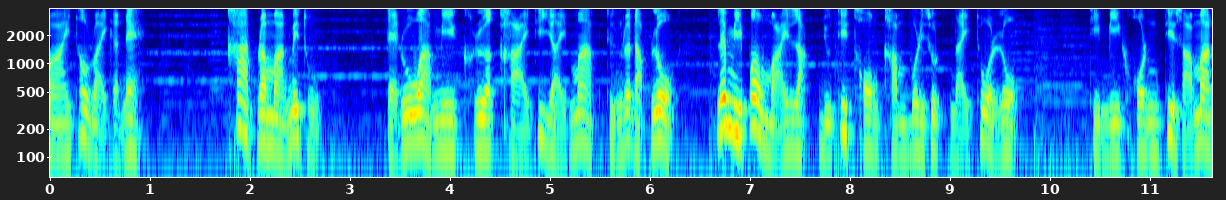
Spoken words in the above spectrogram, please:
มายเท่าไหร่กันแน่ คาดประมาณไม่ถูก แต่รู้ว่ามีเครือข่ายที่ใหญ่มากถึงระดับโลก และมีเป้าหมายหลักอยู่ที่ทองคำบริสุทธิ์ในทั่วโลก ที่มีคนที่สามารถ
